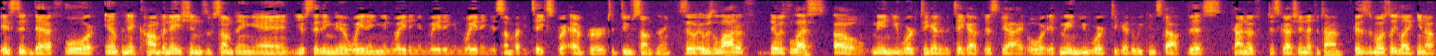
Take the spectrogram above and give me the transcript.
instant death, or infinite combinations of something, and you're sitting there waiting and waiting and waiting and waiting as somebody takes forever to do something. So it was a lot of there was less, oh, me and you work together to take out this guy, or if me and you work together, we can stop this kind of discussion at the time. Because it's mostly like, you know,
